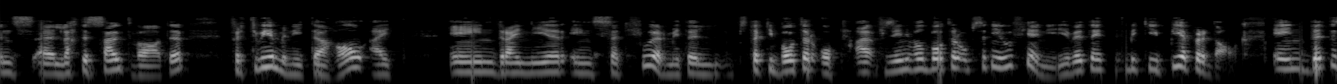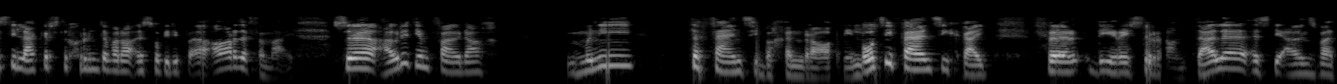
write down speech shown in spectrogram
in uh, ligte soutwater vir 2 minute haal uit en dreineer en sit voor met 'n stukkie botter op. Uh, as jy nie wil botter op sit nie, hoef jy nie. Jy weet net 'n bietjie peper dalk. En dit is die lekkerste groente wat daar is op hierdie uh, aarde vir my. So hou dit eenvoudig. Moenie te fancy begin raak nie. Los die fancyheid vir die restaurant. Hulle is die ouens wat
